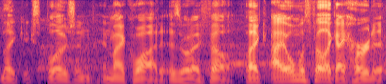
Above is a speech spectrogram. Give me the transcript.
like explosion in my quad is what I felt. Like I almost felt like I heard it,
